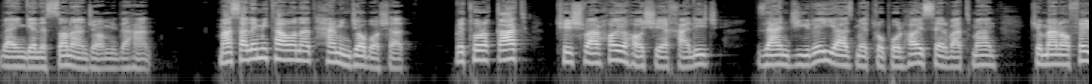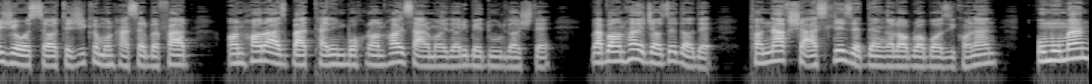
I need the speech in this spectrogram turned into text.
و انگلستان انجام می دهند. مسئله می تواند همینجا باشد. به طور قطع کشورهای حاشیه خلیج زنجیره ای از متروپول های ثروتمند که منافع ژئواستراتژیک منحصر به فرد آنها را از بدترین بحران های سرمایهداری به دور داشته و به آنها اجازه داده تا نقش اصلی ضد انقلاب را بازی کنند عموماً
